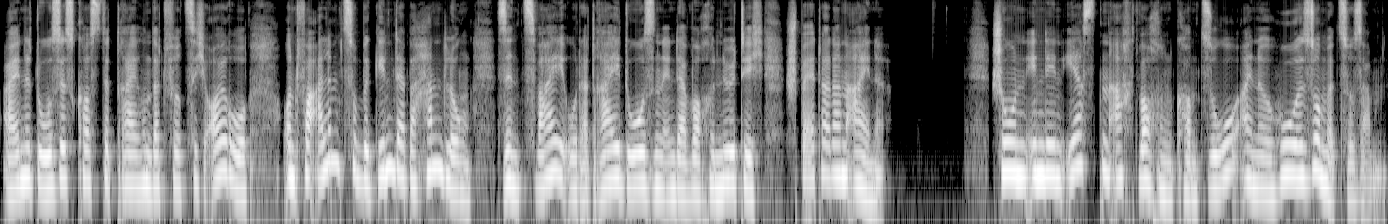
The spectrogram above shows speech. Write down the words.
Eine Dosis kostet 340 Euro und vor allem zu Beginn der Behandlung sind zwei oder drei Dosen in der Woche nötig, später dann eine. Schon in den ersten acht Wochen kommt so eine hohe Summe zusammen.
